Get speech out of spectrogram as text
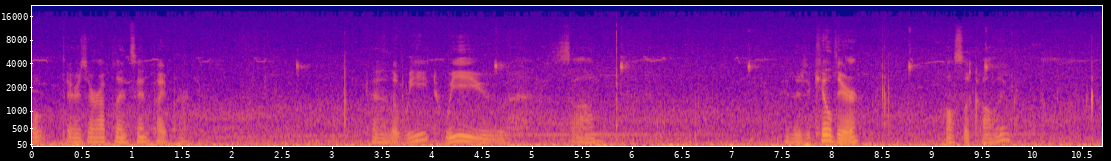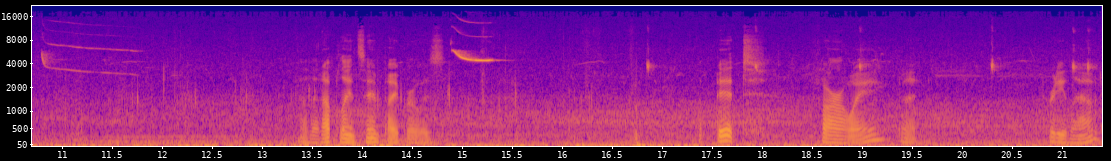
Oh, there's our upland sandpiper. Kind of the wheat wee song. And there's a killdeer also calling. Now that upland sandpiper was a bit far away, but pretty loud.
